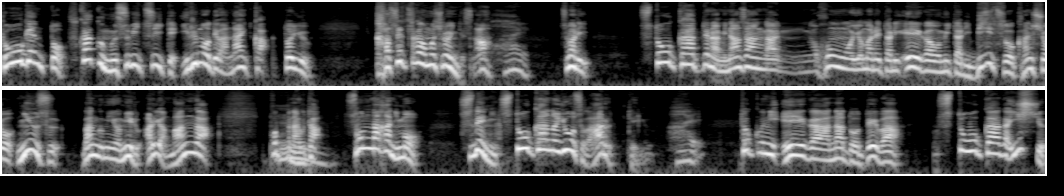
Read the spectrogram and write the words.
表現と深く結びついているのではないかという仮説が面白いんですな。はい。つまり、ストーカーっていうのは皆さんが本を読まれたり、映画を見たり、美術を鑑賞、ニュース、番組を見る、あるいは漫画、ポップな歌、その中にも、すでにストーカーの要素があるっていう。はい。特に映画などでは、ストーカーが一種、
